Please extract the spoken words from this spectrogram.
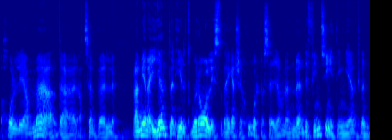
håller jag med där att till exempel jag menar egentligen helt moraliskt, och det här är kanske hårt att säga, men, men det finns ju ingenting egentligen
